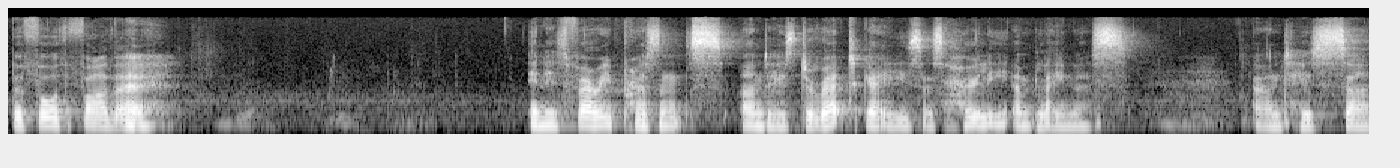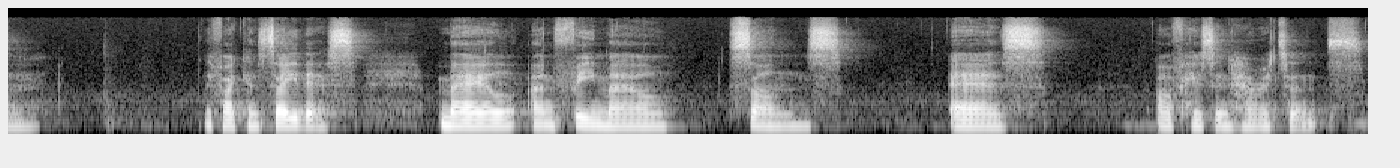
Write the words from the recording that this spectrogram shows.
Before the Father in his very presence, under his direct gaze as holy and blameless, and his Son. If I can say this, male and female sons, heirs of his inheritance.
